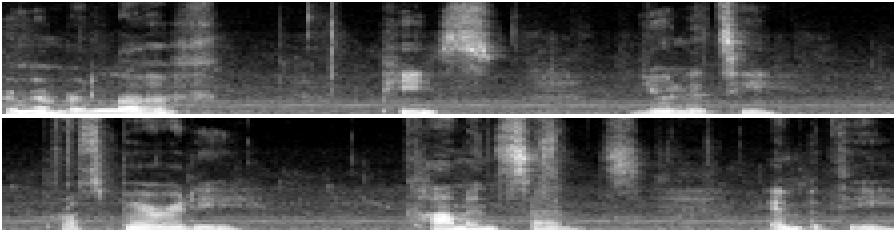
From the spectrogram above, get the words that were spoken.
remember love, peace, unity, prosperity, common sense, empathy,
